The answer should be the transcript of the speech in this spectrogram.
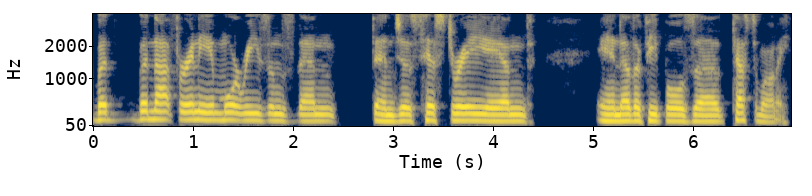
but but not for any more reasons than than just history and and other people's uh testimony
